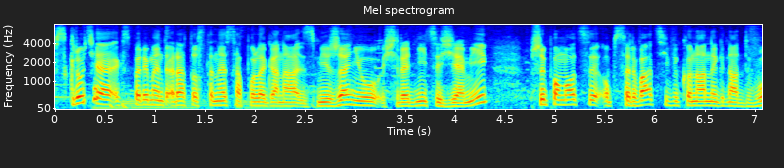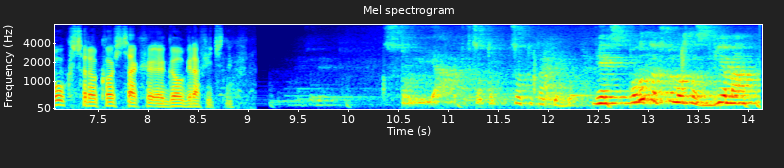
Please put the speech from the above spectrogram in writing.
W skrócie eksperyment Eratosthenesa polega na zmierzeniu średnicy Ziemi przy pomocy obserwacji wykonanych na dwóch szerokościach e, geograficznych. 100 miliardów, co to, co to takiego? Więc porównać to można z dwiema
